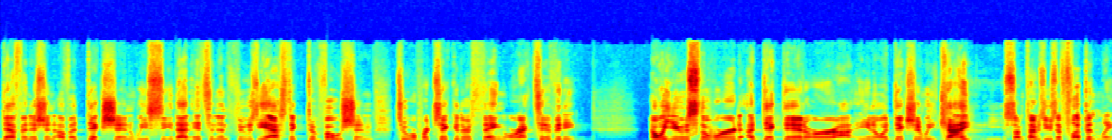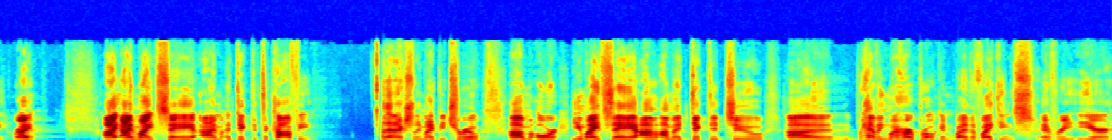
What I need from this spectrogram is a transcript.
definition of addiction, we see that it's an enthusiastic devotion to a particular thing or activity. Now, we use the word addicted or, uh, you know, addiction, we kind of sometimes use it flippantly, right? I, I might say, I'm addicted to coffee that actually might be true. Um, or you might say, I'm, I'm addicted to uh, having my heart broken by the Vikings every year.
